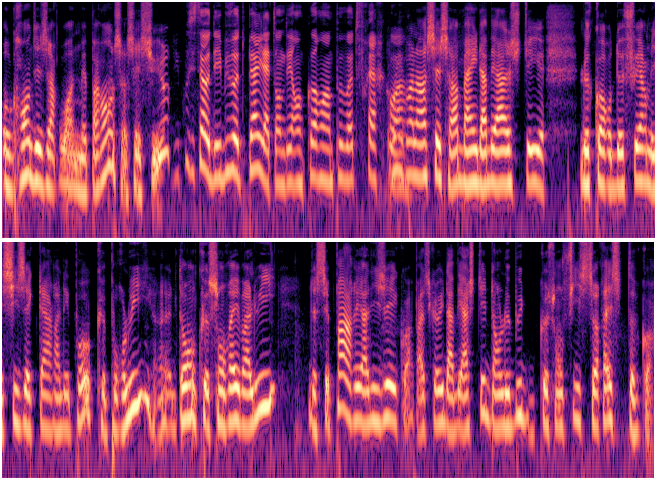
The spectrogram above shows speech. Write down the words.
Au grand désarroi de mes parents, ça c'est sûr. Du coup, c'est ça, au début, votre père, il attendait encore un peu votre frère, quoi. Oui, voilà, c'est ça. Ben, il avait acheté le corps de ferme et 6 hectares à l'époque pour lui. Euh, Donc, son rêve à lui ne s'est pas réalisé, quoi, parce qu'il avait acheté dans le but que son fils reste, quoi.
